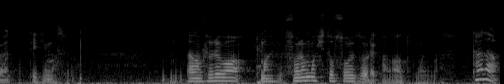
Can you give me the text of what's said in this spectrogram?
バってできますよね。だからそれは、まあ、それも人それぞれかなと思います。ただ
